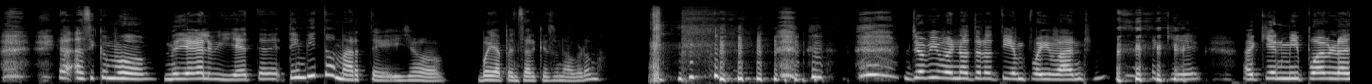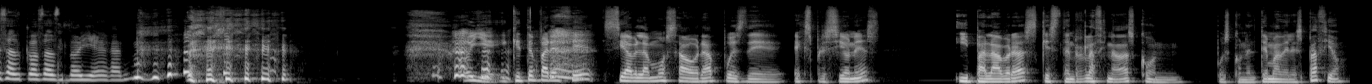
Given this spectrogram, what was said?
Así como me llega el billete de, te invito a Marte, y yo voy a pensar que es una broma. Yo vivo en otro tiempo, Iván. Aquí, aquí en mi pueblo esas cosas no llegan. Oye, ¿y qué te parece si hablamos ahora pues de expresiones y palabras que estén relacionadas con pues con el tema del espacio?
